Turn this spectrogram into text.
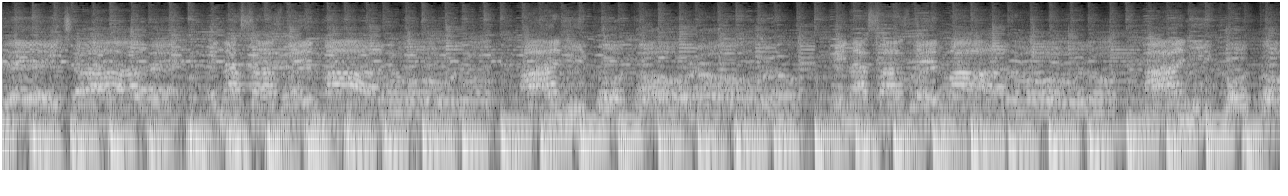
echave en asas del mar ani añico tororo, en asas del mar oro, añico.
